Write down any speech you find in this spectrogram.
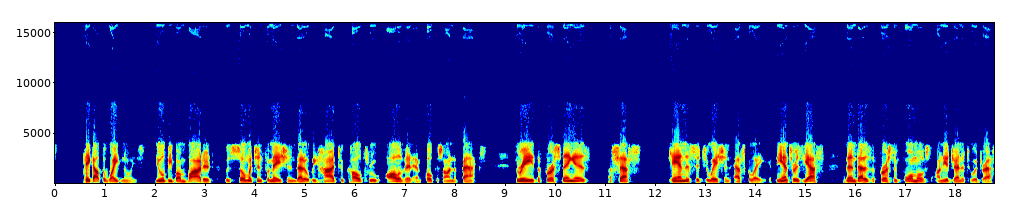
take out the white noise. You will be bombarded with so much information that it will be hard to cull through all of it and focus on the facts. Three, the first thing is assess. Can this situation escalate? If the answer is yes, then that is the first and foremost on the agenda to address.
